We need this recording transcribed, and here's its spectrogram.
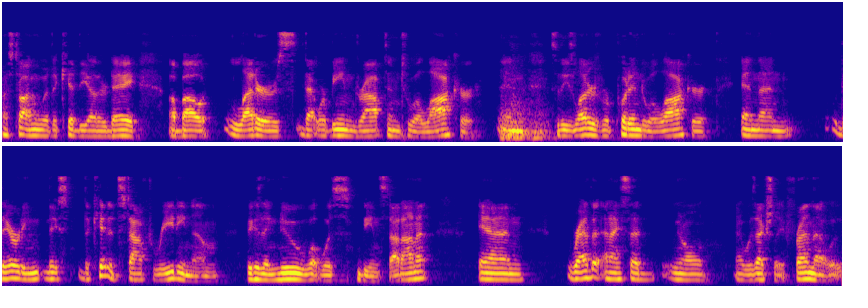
I was talking with a kid the other day about letters that were being dropped into a locker, and so these letters were put into a locker, and then they already they, the kid had stopped reading them because they knew what was being said on it, and rather and I said, you know, it was actually a friend that was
